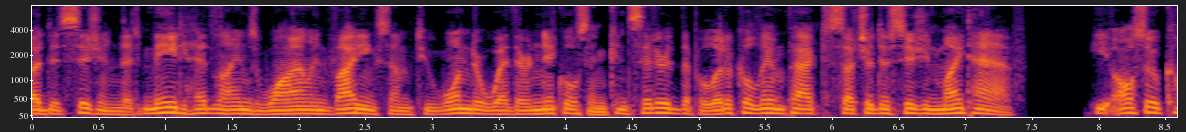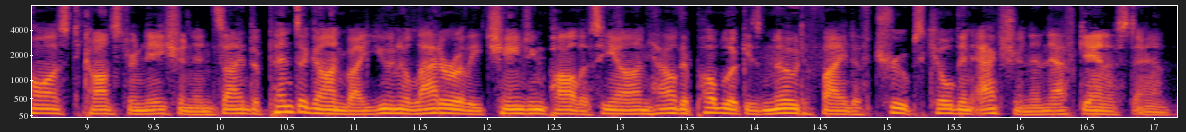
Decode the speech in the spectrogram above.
a decision that made headlines while inviting some to wonder whether Nicholson considered the political impact such a decision might have. He also caused consternation inside the Pentagon by unilaterally changing policy on how the public is notified of troops killed in action in Afghanistan.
